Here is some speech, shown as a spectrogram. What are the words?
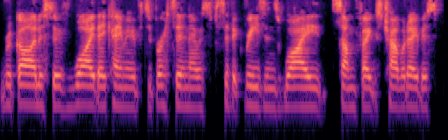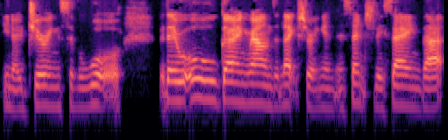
regardless of why they came over to Britain, there were specific reasons why some folks traveled over, you know, during the Civil War, but they were all going around and lecturing and essentially saying that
